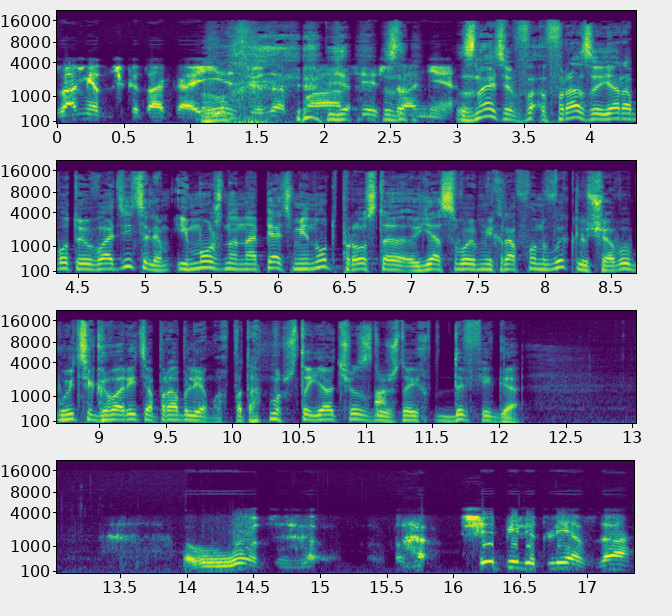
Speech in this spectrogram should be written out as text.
заметочка такая, ездию, да, по всей стране. Знаете, фраза «я работаю водителем», и можно на пять минут просто я свой микрофон выключу, а вы будете говорить о проблемах, потому что я чувствую, что их дофига. Вот. Все пилит лес, да.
